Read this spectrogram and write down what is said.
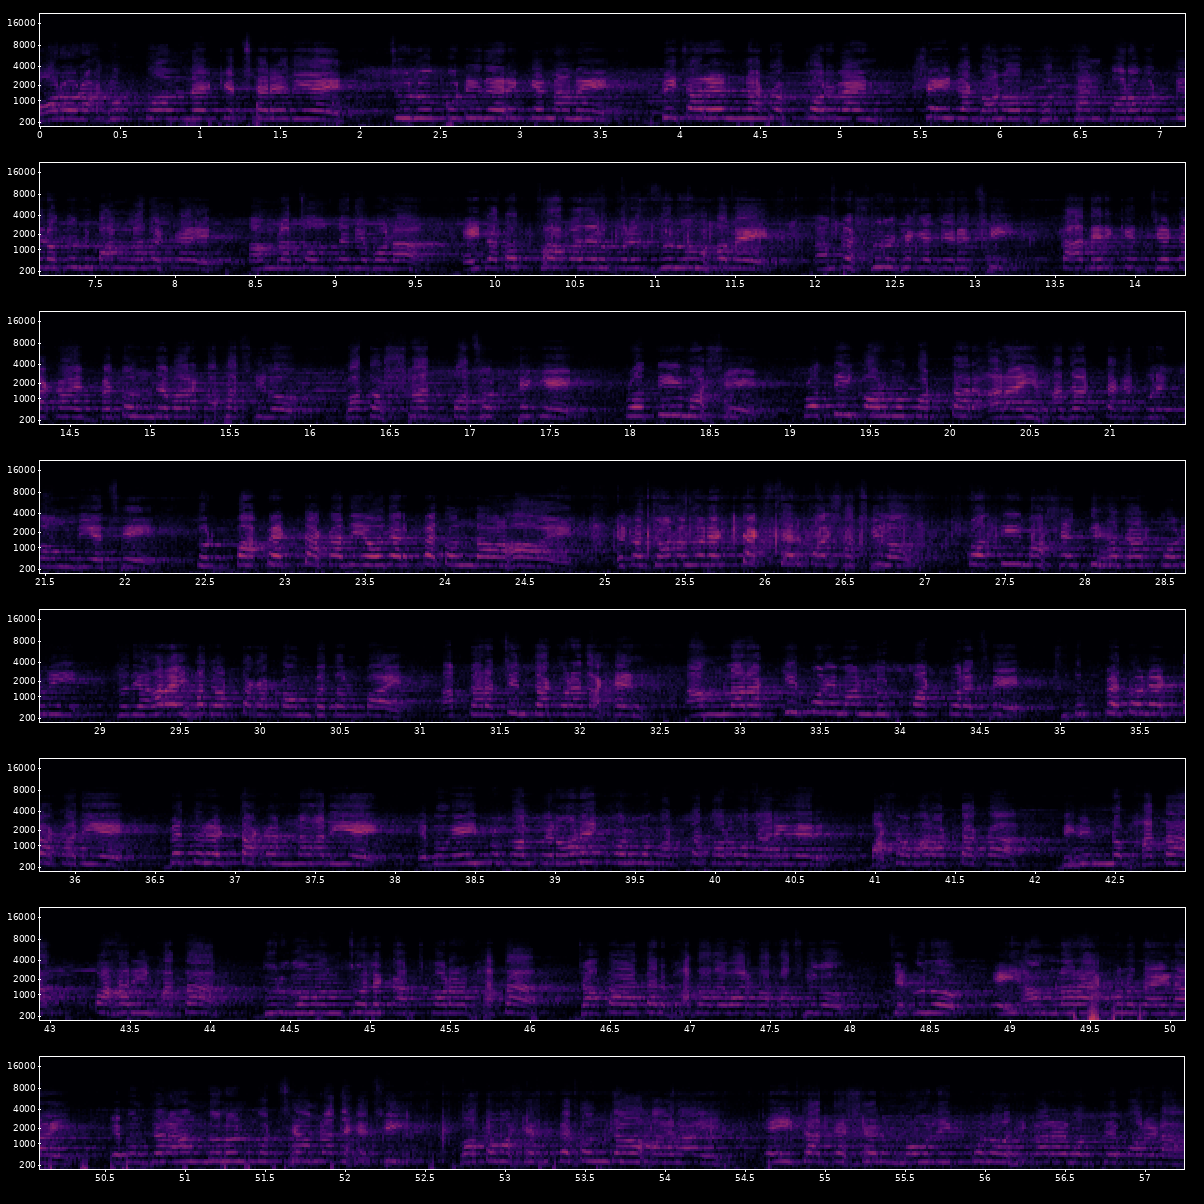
বড় রাঘব দলদেরকে ছেড়ে দিয়ে চুনুপুটিদেরকে নামে বিচারের নাটক করবেন, সেইটা গণ অভ্যুত্থান পরবর্তী নতুন বাংলাদেশে আমরা চলতে দেব না। এইটা তথ্য আমাদের উপরে জুলুম হবে। আমরা শুরু থেকে জেনেছি, তাদেরকে যে টাকায় বেতন দেওয়ার কথা ছিল, গত সাত বছর থেকে প্রতি মাসে প্রতি কর্মকর্তার আড়াই হাজার টাকা করে কম দিয়েছে। তোর বাপের টাকা দিয়ে ওদের বেতন দেওয়া হয়। এটা জনগণের ট্যাক্সের পয়সা ছিল। প্রতি মাসে দুই হাজার কর্মী যদি আড়াই হাজার টাকা কম বেতন পায়, আপনারা চিন্তা করে দেখেন আমলারা কি পরিমাণ লুটপাট করেছে। শুধু বেতনের টাকা দিয়ে, বেতনের টাকা না দিয়ে, এবং এই প্রকল্পের অনেক কর্মকর্তা কর্মচারীদের বাসা ভাড়ার টাকা, বিভিন্ন ভাতা, পাহাড়ি ভাতা, দুর্গম অঞ্চলে কাজ করার ভাতা, যাতায়াতের ভাতা দেওয়ার কথা ছিল, যেগুলো এই আমলারা এখনও দেয় নাই। এবং যারা আন্দোলন করছে, আমরা দেখেছি, গত মাসের বেতন দেওয়া হয় নাই। এইটা দেশের মৌলিক কোনো অধিকারের মধ্যে পড়ে না।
